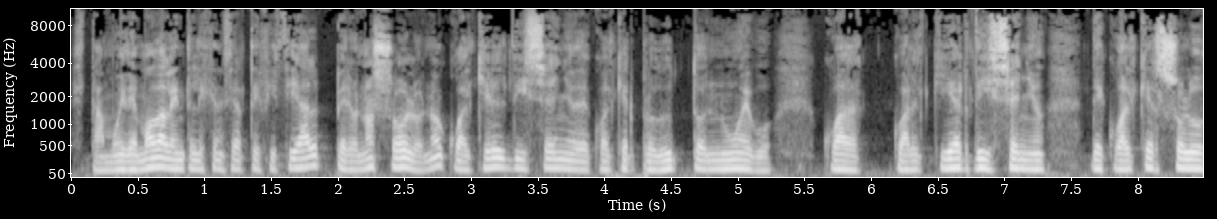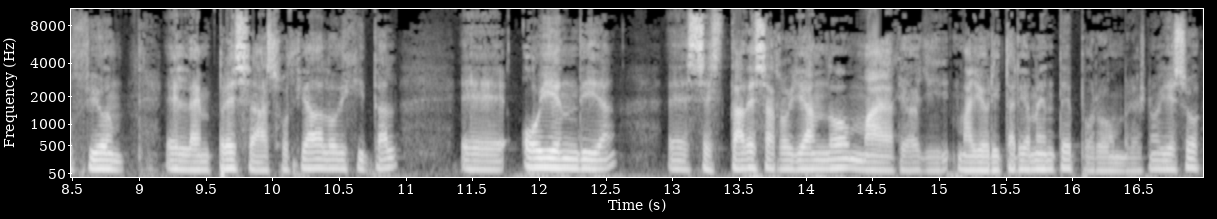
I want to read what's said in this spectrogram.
Está muy de moda la inteligencia artificial, pero no solo, ¿no? Cualquier diseño de cualquier producto nuevo, cual, cualquier diseño de cualquier solución en la empresa asociada a lo digital, eh, hoy en día eh, se está desarrollando mayoritariamente por hombres, ¿no? Y eso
